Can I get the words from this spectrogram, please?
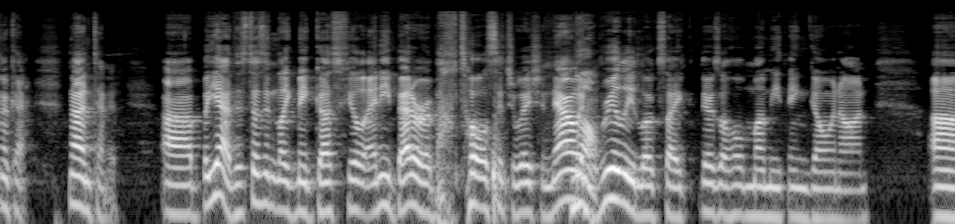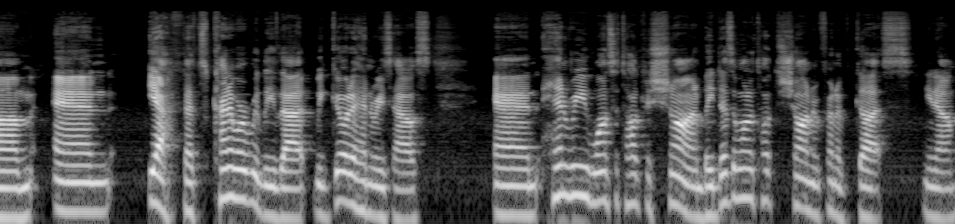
Okay, not intended. Uh, but yeah, this doesn't like make Gus feel any better about the whole situation. Now No. it really looks like there's a whole mummy thing going on. Um, and yeah, that's kind of where we leave that. We go to Henry's house, and Henry wants to talk to Shawn, but he doesn't want to talk to Shawn in front of Gus. You know,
